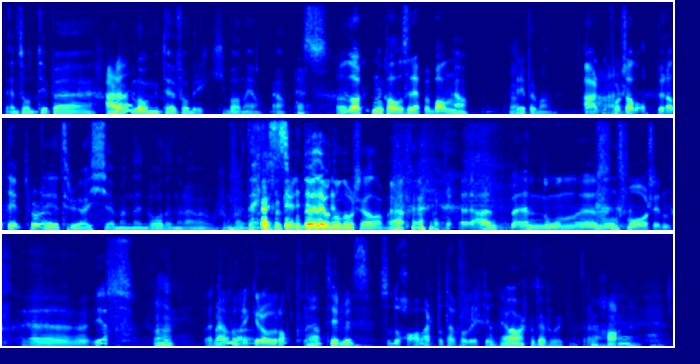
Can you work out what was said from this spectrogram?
Det er en sånn type Er det det? lang taufabrikkbane, ja. ja. Yes. Da den kalles reperbanen. Ja. Reperbane. Er den fortsatt operativ, tror du? Det tror jeg ikke, men den var det når jeg bodde i Kristiansund. Det er jo noen år siden, da. Men, Ja, noen, noen små år siden. Jøss. Yes. Mm. Det er taufabrikker overalt. Ja, tydeligvis. Så du har vært på taufabrikken? Jeg har vært på taufabrikken. Ja. har.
